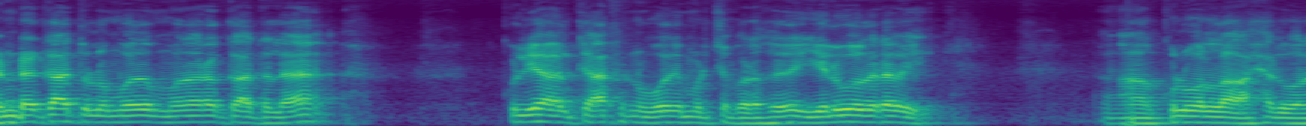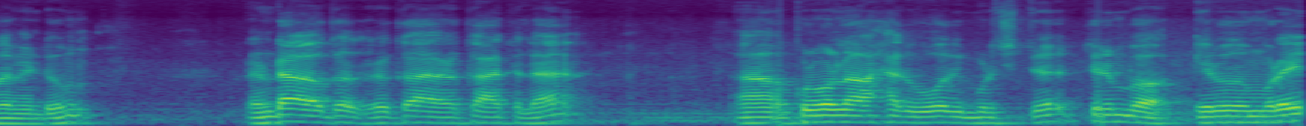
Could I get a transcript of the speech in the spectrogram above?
ரெண்டு ரக்காத்து தொழும்போது முதல் ரக்காத்தில் குளியால் கேஃபின் ஓதி முடித்த பிறகு எழுபது தடவை குழுவல்லா அஹத் ஓத வேண்டும். ரெண்டாவது ரக்கா ரக்காத்தில் குருவலாக ஓதி முடிச்சுட்டு திரும்ப இருபது முறை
